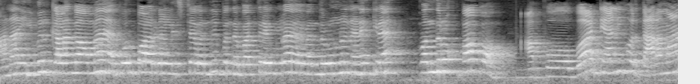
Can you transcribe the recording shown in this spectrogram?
ஆனா இவர் கலங்காம பொறுப்பாளர்கள் லிஸ்ட்டை வந்து இப்ப இந்த பர்த்டேக்குள்ள வந்துரும்னு நினைக்கிறேன். வந்துரும் பாப்போம் அப்போ பர்த்டே அன்னைக்கு ஒரு தரமான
